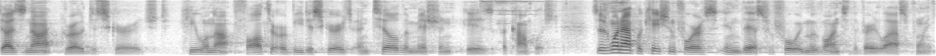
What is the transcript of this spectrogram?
does not grow discouraged. He will not falter or be discouraged until the mission is accomplished. So, there's one application for us in this before we move on to the very last point.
